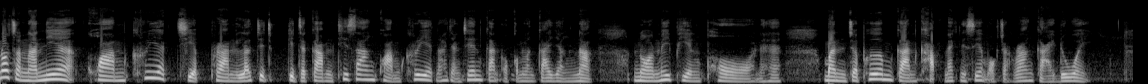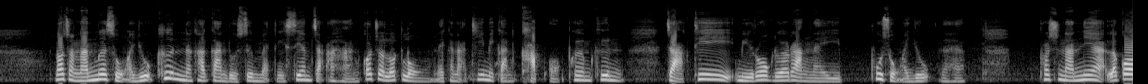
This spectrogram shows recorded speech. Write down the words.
นอกจากนั้นเนี่ยความเครียดเฉียบพลัน และกิจกรรมที่สร้างความเครียดนะอย่างเช่น การออกกำลังกายอย่างหนัก นอนไม่เพียงพอนะฮะมันจะเพิ่มการขับแมกนีเซียมออกจากร่างกายด้วย นอกจากนั้นเมื่อสูงอายุขึ้นนะคะการดูดซึมแมกนีเซียมจากอาหารก็จะลดลงในขณะที่มีการขับออกเพิ่มขึ้น จากที่มีโรคเรื้อรังในผู้สูงอายุนะฮะเพราะฉะนั้นเนี่ยแล้วก็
